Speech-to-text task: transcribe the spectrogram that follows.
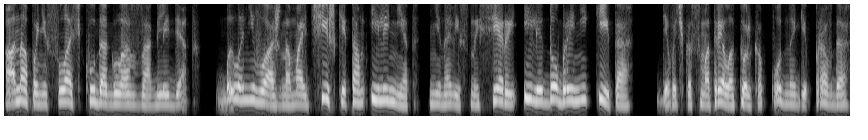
она понеслась, куда глаза глядят. Было неважно, мальчишки там или нет, ненавистный Серый или добрый Никита. Девочка смотрела только под ноги, правда,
